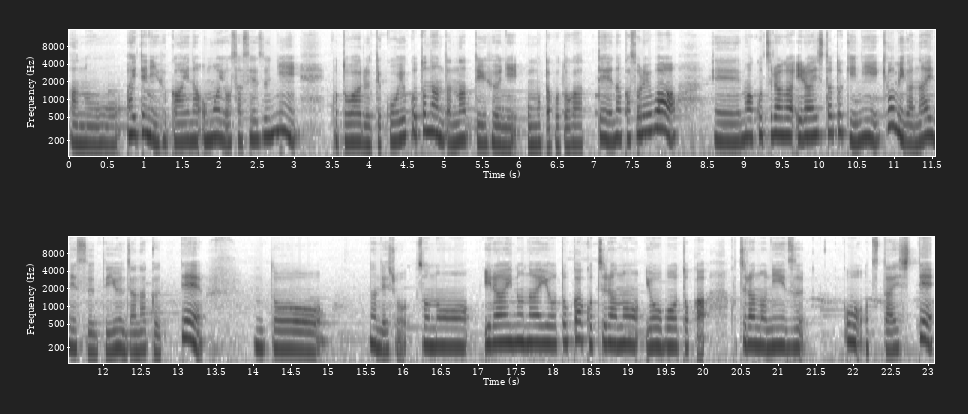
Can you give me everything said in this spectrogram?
あの相手に不快な思いをさせずに断るってこういうことなんだなっていうふうに思ったことがあってなんかそれはえー、まあ、こちらが依頼した時に興味がないですって言うんじゃなくって、うんと、何でしょうその依頼の内容とかこちらの要望とかこちらのニーズをお伝えして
